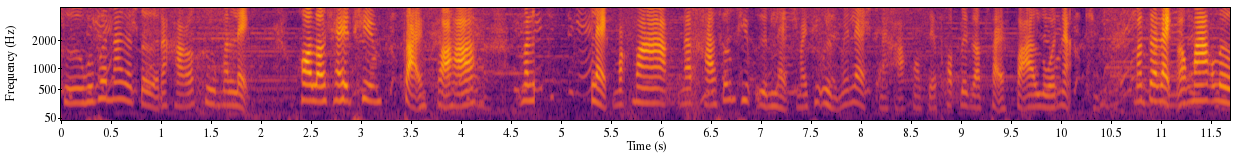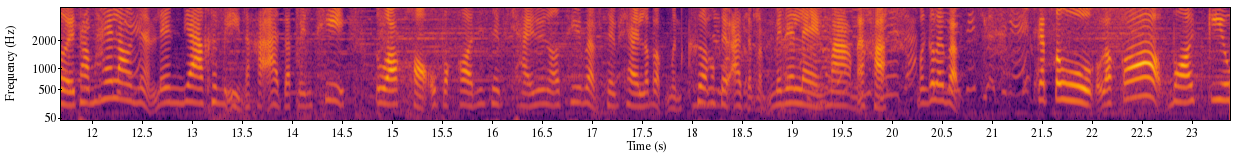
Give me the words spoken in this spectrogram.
คือเพื่อนๆน่าจะเจอนะคะ ก็คือมันแหลกพอเราใช้ทีมสายฟ้ามัน แหลกมากๆนะคะ ซึ่งทีมอื่นแหลกไหมทีมอื่นไม่แหลกนะคะ ของเซฟพอเป็นแบบสายฟ้าล้วนเนี่ยมันจะแหลกมากๆเลยทำให้เราเนี่ยเล่นยากขึ้นไปอีกนะคะ อาจจะเป็นที่ตัวของอุปกรณ์ที่เซฟใช้ด้วยเนาะที่แบบเซฟใช้แล้วแบบเหมือนเครื่องเซฟอาจจะแบบไม่ได้แรงมากนะคะ มันก็เลยแบบกระตุกแล้วก็บอสกิล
